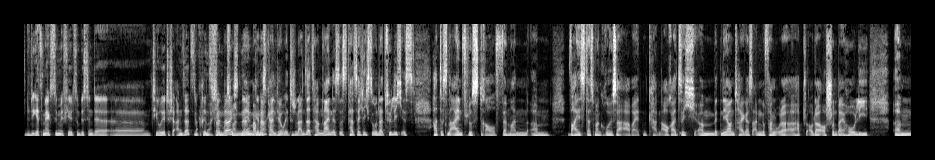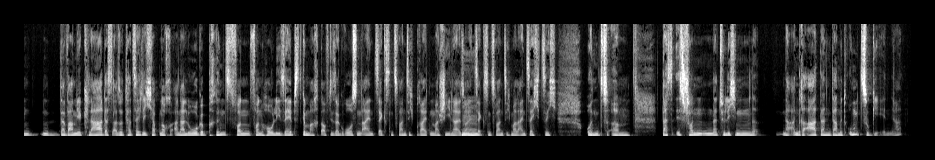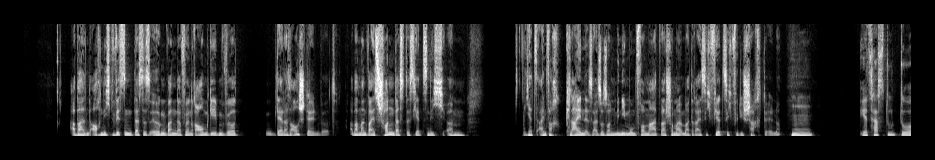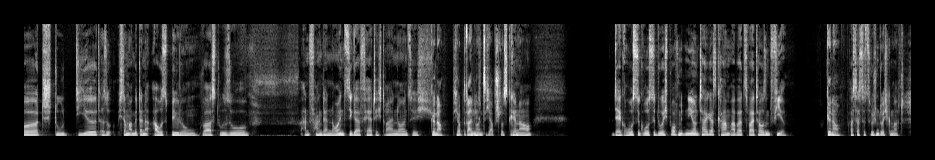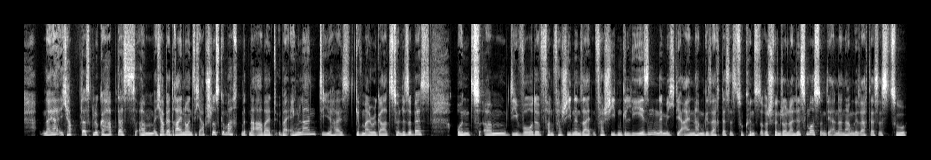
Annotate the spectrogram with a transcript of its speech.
Jetzt merkst du, mir fehlt so ein bisschen der äh, theoretische Ansatz. Du grinst schon muss man, ne? nee, man genau. muss keinen theoretischen Ansatz haben. Nein, es ist tatsächlich so, natürlich ist, hat es einen Einfluss drauf, wenn man ähm, weiß, dass man größer arbeiten kann. Auch als ich ähm, mit Neon Tigers angefangen oder äh, hab, oder auch schon bei Holy, ähm, da war mir klar, dass also tatsächlich, ich habe noch analoge Prints von, von Holy selbst gemacht auf dieser großen 1,26 breiten Maschine, also mhm. 1,26 mal 1,60 und ähm, das ist schon natürlich ein, eine andere Art, dann damit umzugehen, ja. Aber auch nicht wissen, dass es irgendwann dafür einen Raum geben wird, der das ausstellen wird. Aber man weiß schon, dass das jetzt nicht ähm, jetzt einfach klein ist. Also so ein Minimumformat war schon mal immer 30, 40 für die Schachtel. Ne? Hm. Jetzt hast du dort studiert, also ich sag mal, mit deiner Ausbildung warst du so Anfang der 90er fertig, 93. Genau, ich habe 93 Abschluss gemacht. Genau. Der große, große Durchbruch mit Neon Tigers kam aber 2004. Genau. Was hast du zwischendurch gemacht? Naja, ich habe das Glück gehabt, dass ähm, ich habe ja 93 Abschluss gemacht mit einer Arbeit über England, die heißt Give My Regards to Elizabeth. Und ähm, die wurde von verschiedenen Seiten verschieden gelesen. Nämlich die einen haben gesagt, das ist zu künstlerisch für den Journalismus und die anderen haben gesagt, das ist zu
